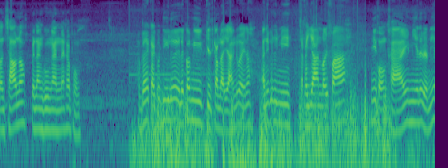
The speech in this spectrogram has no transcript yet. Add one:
ตอนเช้าเนาะเป็นนางกูงันนะครับผมบรรยากาศก็ดีเลย แล้วก็มีกิจกรรมหลายอย่างด้วยเนาะอันนี้ก็จะมีจักรยานลอยฟ้า มีของขายมีอะไรแบบนี้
